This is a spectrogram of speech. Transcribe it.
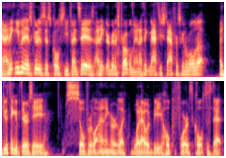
and I think even as good as this Colts defense is, I think they're going to struggle, man. I think Matthew Stafford's going to roll it up. I do think if there's a silver lining or like what I would be hopeful for as the Colts is that,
